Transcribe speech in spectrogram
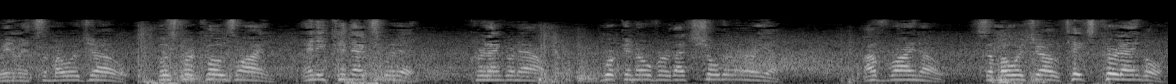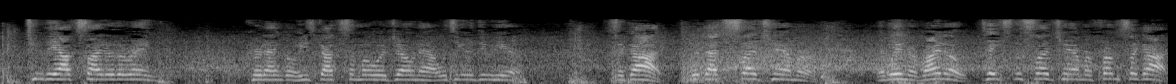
Wait a minute, Samoa Joe goes for a clothesline, and he connects with it. Kurt Angle now working over that shoulder area of Rhyno. Samoa Joe takes Kurt Angle to the outside of the ring. Kurt Angle, he's got Samoa Joe now. What's he going to do here? Sagat with that sledgehammer. And wait a minute, Rhyno takes the sledgehammer from Sagat.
